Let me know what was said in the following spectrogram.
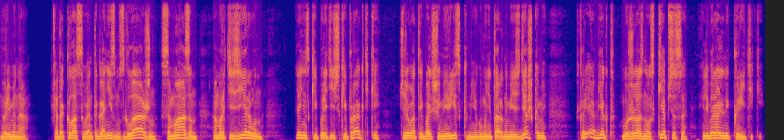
времена, когда классовый антагонизм сглажен, смазан, амортизирован, ленинские политические практики, чреватые большими рисками и гуманитарными издержками, скорее объект буржуазного скепсиса и либеральной критики.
